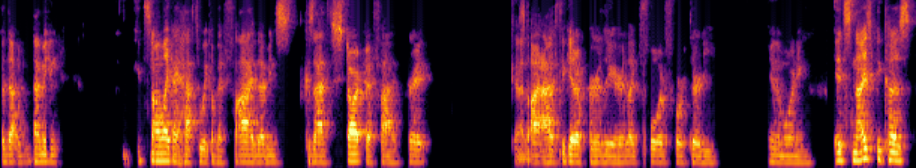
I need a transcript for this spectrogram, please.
But that, I mean, it's not like I have to wake up at five. That means because I have to start at five, right? got so it. I have to get up earlier, like four, four thirty in the morning. It's nice because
